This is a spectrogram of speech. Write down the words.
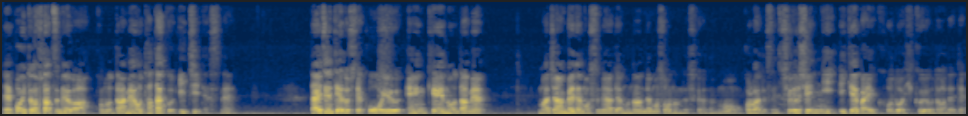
で、ポイントの二つ目は、このダメを叩く位置ですね。大前提としてこういう円形のダメ、まあ、ジャンベでもスネアでも何でもそうなんですけれども、これはですね、中心に行けば行くほど低い音が出て、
